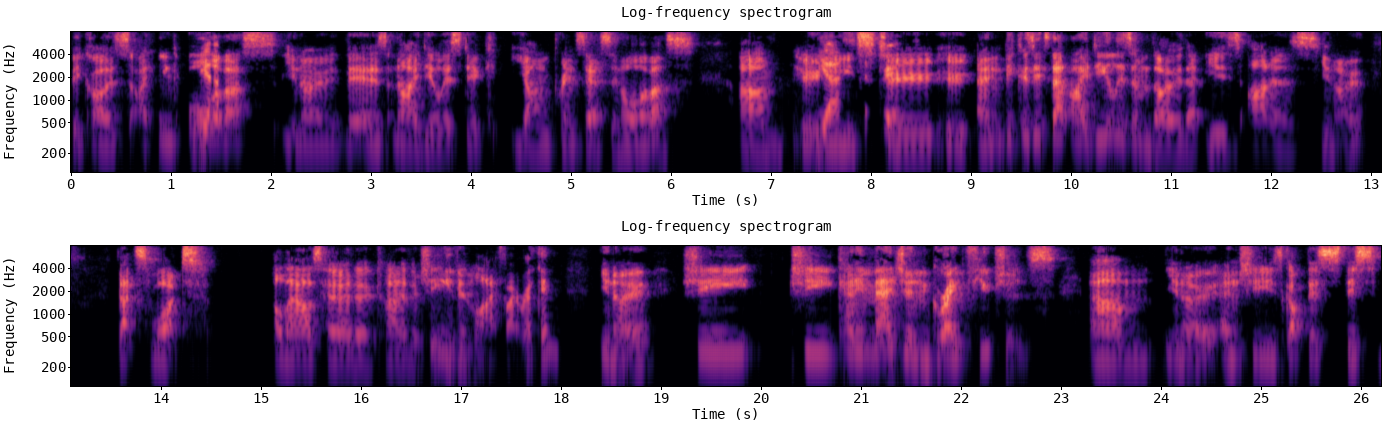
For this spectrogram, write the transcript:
because I think all Yeah. of us, you know, there's an idealistic young princess in all of us um, who Yes, needs to, who, and because it's that idealism though that is Anna's, you know, that's what allows her to kind of achieve in life, I reckon. You know, she, she can imagine great futures um, you know, and she's got this this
